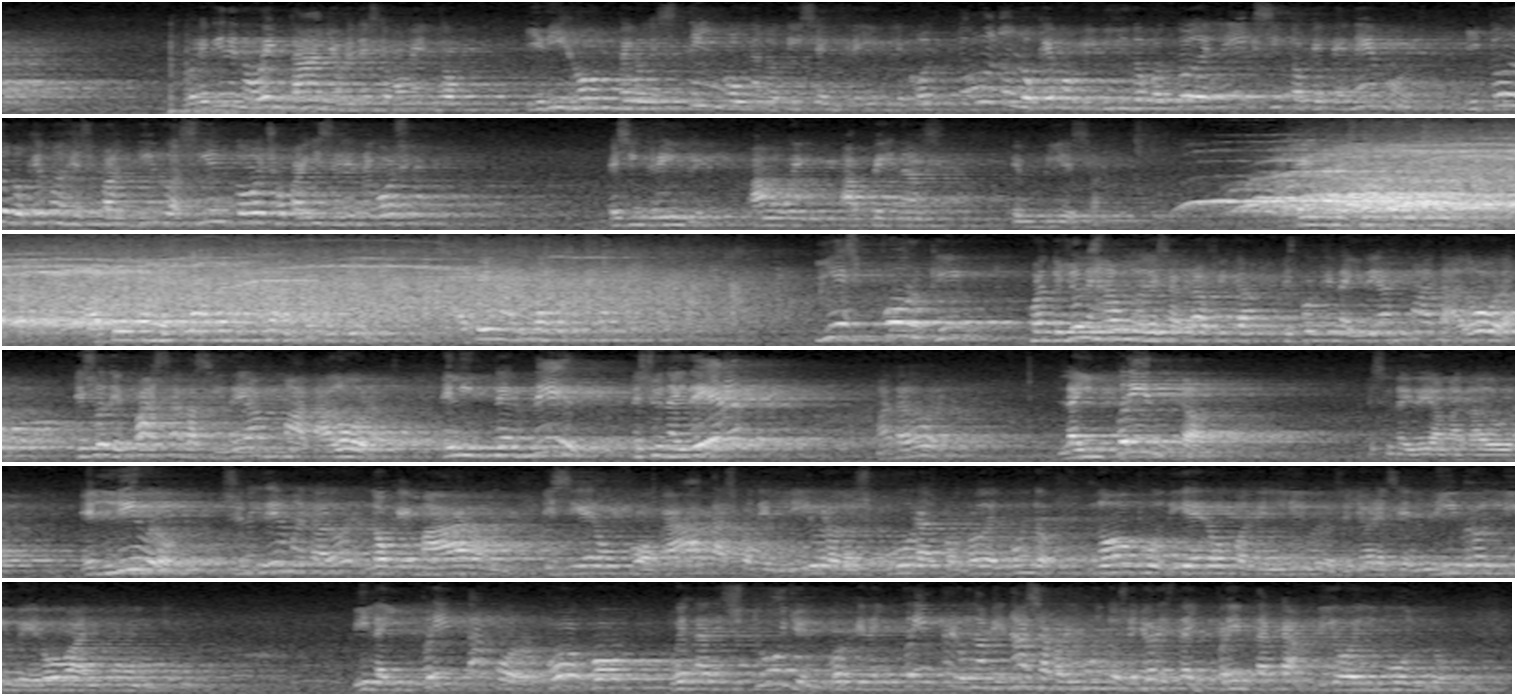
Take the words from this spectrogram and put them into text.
Porque tiene 90 años en ese momento y dijo, pero les tengo una noticia increíble, con todo lo que hemos vivido, con todo el éxito que tenemos y todo lo que hemos expandido a 108 países de negocio, es increíble. Amway apenas empieza. Apenas está comenzando. Apenas está comenzando. Apenas está comenzando. Y es cuando yo les hablo de esa gráfica es porque la idea es matadora. Eso le pasa a las ideas matadoras. El Internet es una idea matadora. La imprenta es una idea matadora. El libro es una idea matadora. Lo quemaron, hicieron fogatas con el libro, los curas por todo el mundo. No pudieron con el libro, señores. El libro liberó al mundo. Y la imprenta por poco, pues la destruyen, porque la imprenta era una amenaza para el mundo. Señores, la imprenta cambió el mundo.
